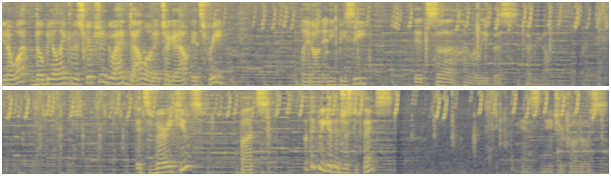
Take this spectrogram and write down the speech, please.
you know what? There'll be a link in the description. Go ahead and download it. Check it out. It's free. Play it on any PC. It's, uh, how do I leave this? There we go. It's very cute, but I think we get the gist of things. Yes, nature photos.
